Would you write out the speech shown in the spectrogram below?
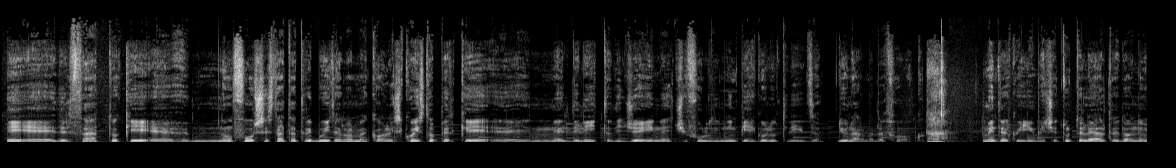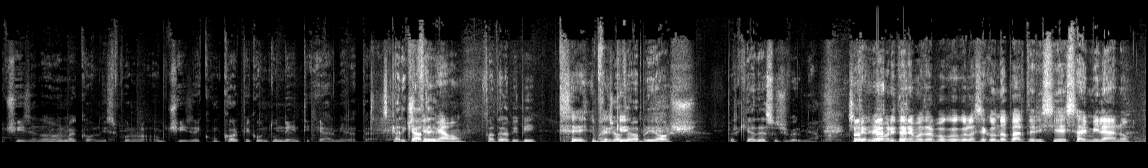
e eh, del fatto che eh, non fosse stata attribuita a Norman Collins. Questo perché eh, nel delitto di Jane ci fu l'impiego e l'utilizzo di un'arma da fuoco. Ah. Mentre qui invece tutte le altre donne uccise da Norman Collins furono uccise con corpi contundenti e armi da taglio. Ci Scaricate, fate la pipì, Sì, mangiate perché la brioche, perché adesso ci fermiamo. ci fermiamo, ritorniamo tra poco con la seconda parte di CSI Milano.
